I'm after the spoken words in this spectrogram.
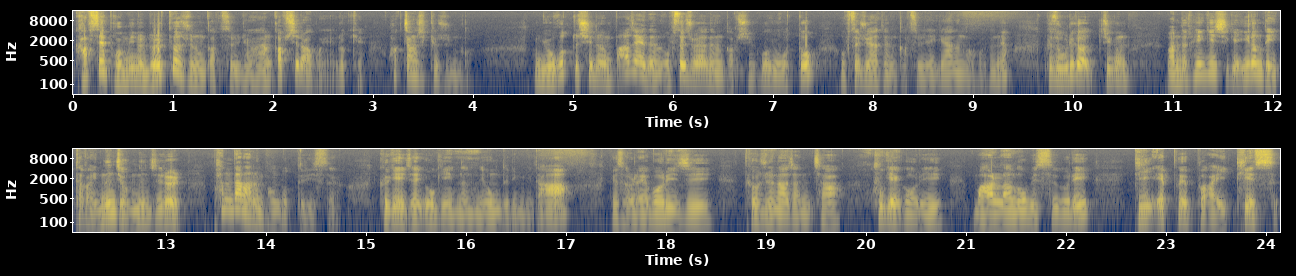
값의 범위를 넓혀주는 값을 영향값이라고 해요. 이렇게 확장시켜주는 거. 그럼 이것도 실은 빠져야 되는, 없애줘야 되는 값이고, 이것도 없애줘야 되는 값을 얘기하는 거거든요. 그래서 우리가 지금 만든 회계식에 이런 데이터가 있는지 없는지를 판단하는 방법들이 있어요. 그게 이제 여기 있는 내용들입니다. 그래서 레버리지, 표준화 잔차, 후계 거리, 말라노비스 거리, DFFITS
